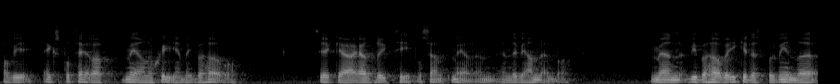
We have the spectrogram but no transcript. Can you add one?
har vi exporterat mer energi än vi behöver. Cirka ja, drygt 10% mer än, än det vi använder. Men vi behöver icke desto mindre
